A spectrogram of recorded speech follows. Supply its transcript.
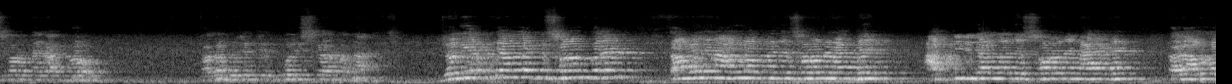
স্মরণে রাখব। কথা বুঝেছে পরিষ্কার কথা। যদি আপনি আল্লাহকে স্মরণ করেন, তাহলে না আল্লাহ আপনাকে স্মরণে রাখবে। আপনি যদি আল্লাহকে স্মরণে না রাখেন, তাহলে আল্লাহ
